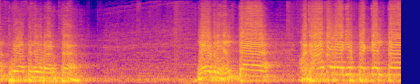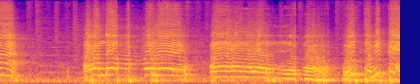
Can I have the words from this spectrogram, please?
ಅಂತ ಹೇಳ್ತಾನೆ ಇದರ ಅರ್ಥ. ನೋಡ್ರಿ ಎಂತ ಅಗಾಧವಾಗಿರ್ತಕ್ಕಂಥ ಒಂದು, ಅವ್ರದ್ದು ವಿದ್ಯೆ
